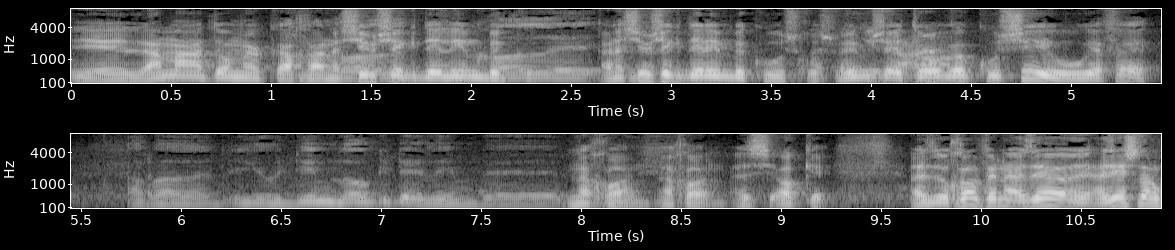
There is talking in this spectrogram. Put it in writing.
אה, למה אתה אומר ככה? אנשים שגדלים, אה, אנשים שגדלים בכוש חושבים. שאתרוג הכושי הוא יפה. אבל יהודים לא גדלים ב... נכון, נכון, אז אוקיי. אז בכל אופן, אז, אז יש לנו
